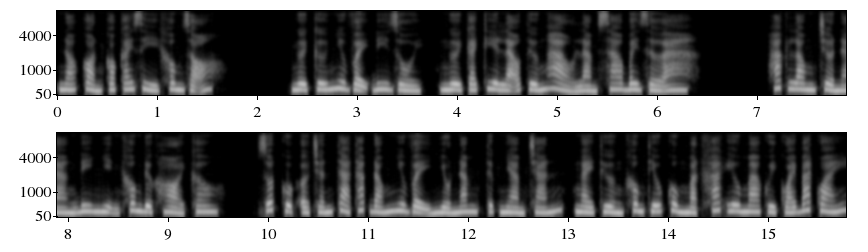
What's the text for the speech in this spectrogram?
nó còn có cái gì không rõ. Người cứ như vậy đi rồi, người cái kia lão tướng hảo làm sao bây giờ a? Hắc Long chờ nàng đi nhịn không được hỏi câu. Rốt cuộc ở chấn tà tháp đóng như vậy nhiều năm thực nhàm chán, ngày thường không thiếu cùng mặt khác yêu ma quỷ quái bát quái,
